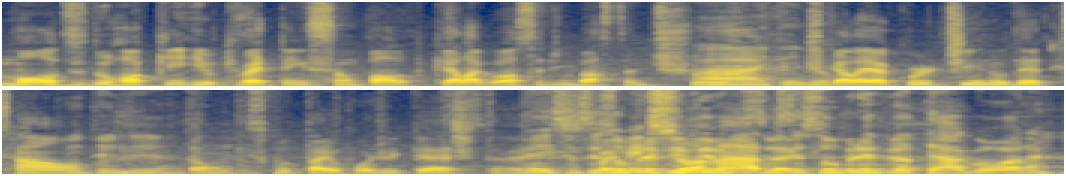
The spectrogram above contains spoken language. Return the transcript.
mods do Rock in Rio que vai ter em São Paulo. Porque ela gosta de ir bastante show. Ah, entendeu. Acho que ela ia curtir no The Town. Entender. Então, escuta aí o podcast. Tá? É isso, se você, sobreviveu, se você aqui. sobreviveu até agora,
